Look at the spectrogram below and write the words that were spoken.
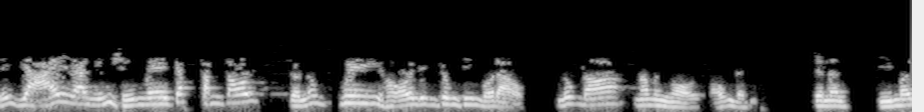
Để giải ra những sự mê chấp tâm tối, rồi nó quy hội lên trung tim bộ đầu. Lúc đó nó mới ngồi ổn định. Cho nên chỉ mới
